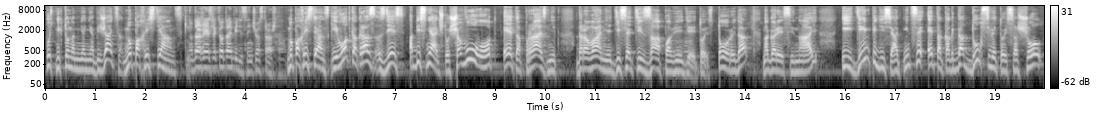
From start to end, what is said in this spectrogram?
пусть никто на меня не обижается, но по-христиански. Но даже если кто-то обидится, ничего страшного. Но по-христиански. И вот как раз здесь объяснять, что Шавуот – это праздник дарования десяти заповедей, то есть Торы, да, на горе Синай. И День Пятидесятницы – это когда Дух Святой сошел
